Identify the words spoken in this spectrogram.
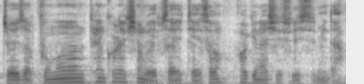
저의 작품은 텐 컬렉션 웹사이트에서 확인하실 수 있습니다.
